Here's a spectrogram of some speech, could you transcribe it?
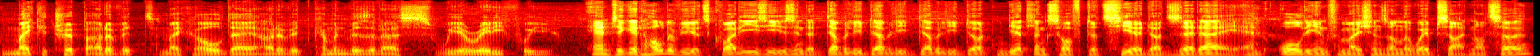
Make a trip out of it. Make a whole day out of it. Come and visit us. We are ready for you. And to get hold of you, it's quite easy, isn't it? www.neethlingshof.co.za and all the information's on the website, not so?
